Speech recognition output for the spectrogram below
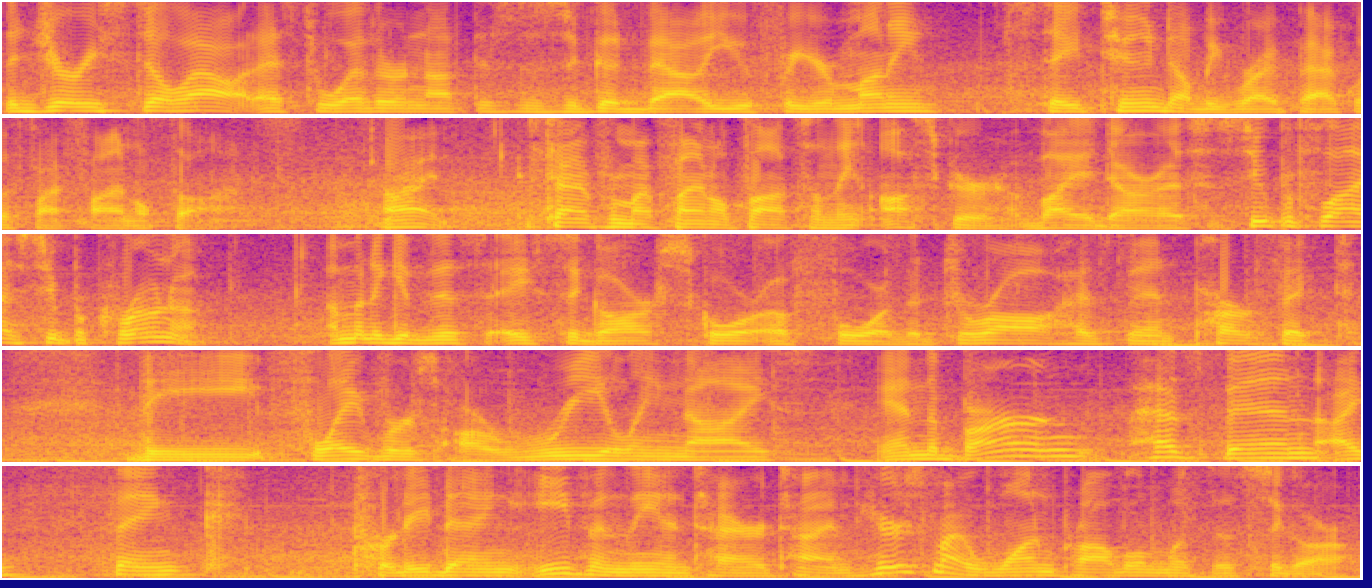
the jury's still out as to whether or not this is a good value for your money. Stay tuned, I'll be right back with my final thoughts. All right, it's time for my final thoughts on the Oscar Valladares Superfly Super Corona. I'm gonna give this a cigar score of four. The draw has been perfect. The flavors are really nice. And the burn has been, I think, pretty dang even the entire time. Here's my one problem with this cigar.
